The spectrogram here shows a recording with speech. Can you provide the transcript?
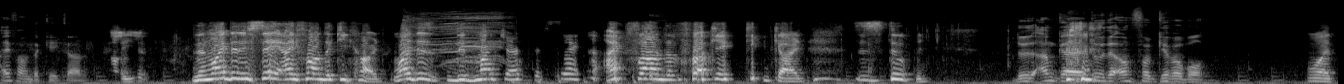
I found the key card. Oh, you. Then why did he say I found the key card? Why does did my character say I found the fucking key card? This is stupid. Dude, I'm gonna do the unforgivable. What?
